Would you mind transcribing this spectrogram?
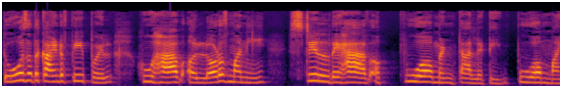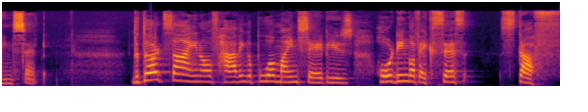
those are the kind of people who have a lot of money, still, they have a poor mentality, poor mindset. The third sign of having a poor mindset is hoarding of excess stuff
